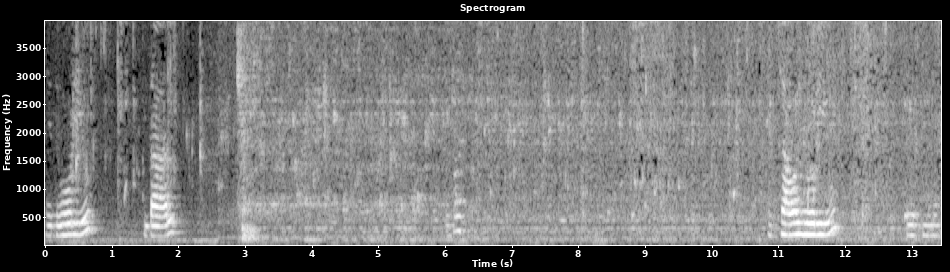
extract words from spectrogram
ये धो रही हूँ दाल। चावल धो रही हूँ एक मिनट।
